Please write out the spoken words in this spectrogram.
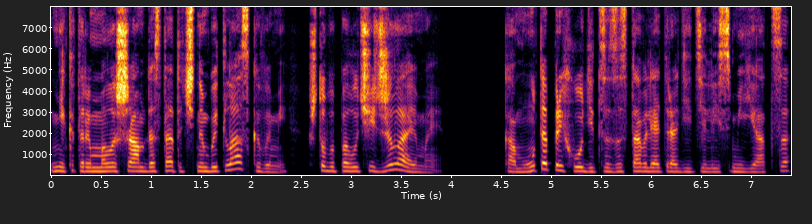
Некоторым малышам достаточно быть ласковыми, чтобы получить желаемое. Кому-то приходится заставлять родителей смеяться,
